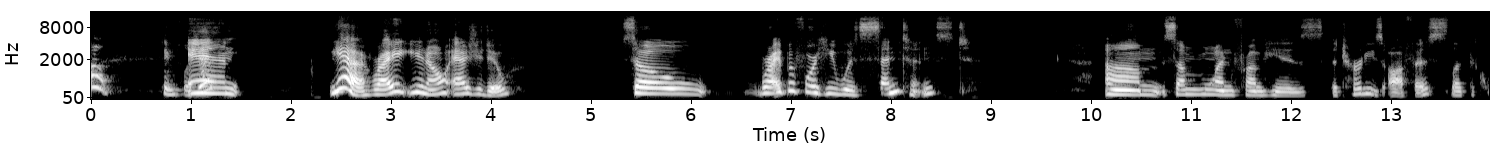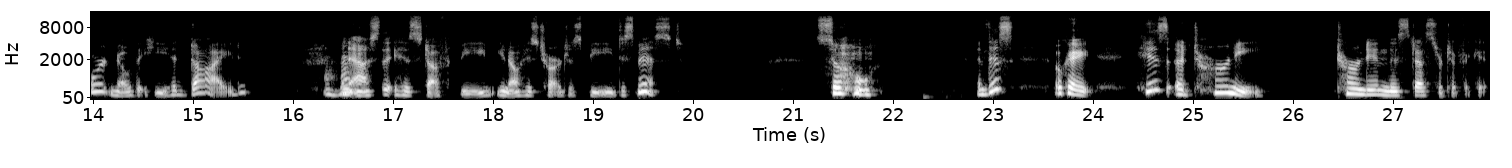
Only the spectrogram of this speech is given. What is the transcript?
oh, seems legit. And yeah, right, you know, as you do. So right before he was sentenced, um, someone from his attorney's office let the court know that he had died and Mhm. asked that his stuff be, you know, his charges be dismissed. So, and this, okay, his attorney turned in this death certificate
